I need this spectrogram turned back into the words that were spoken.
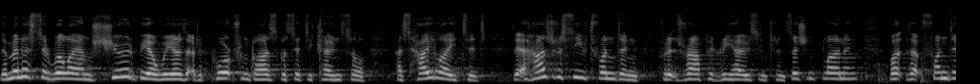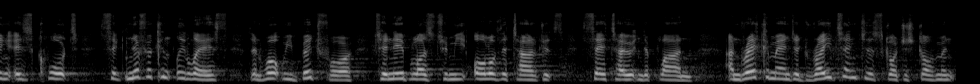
The Minister will, I am sure, be aware that a report from Glasgow City Council has highlighted that it has received funding for its rapid rehousing transition planning, but that funding is, quote, significantly less than what we bid for to enable us to meet all of the targets set out in the plan and recommended writing to the Scottish Government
